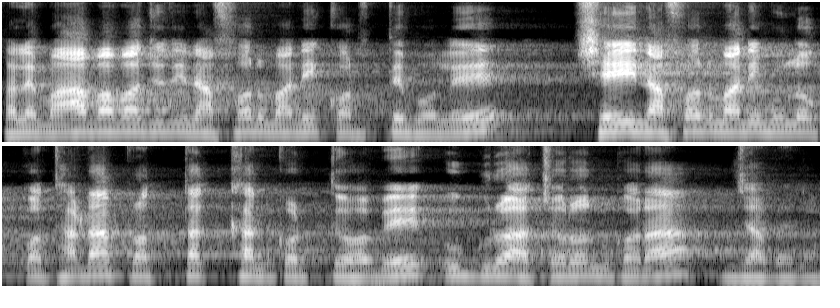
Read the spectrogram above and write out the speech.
তাহলে মা বাবা যদি নাফরমানি করতে বলে সেই নাফরমানিমূলক কথাটা প্রত্যাখ্যান করতে হবে, উগ্র আচরণ করা যাবে না।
